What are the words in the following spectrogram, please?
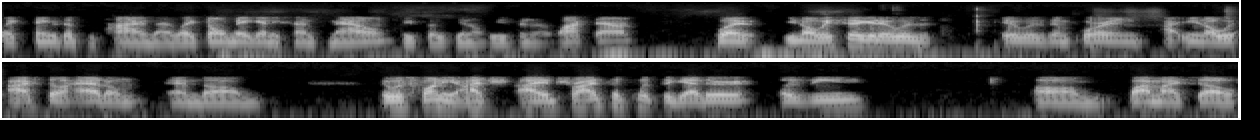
like things at the time that like don't make any sense now because you know we've been in lockdown. But you know we figured it was it was important. I, you know I still had them, and um, it was funny. I I had tried to put together a zine um by myself,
